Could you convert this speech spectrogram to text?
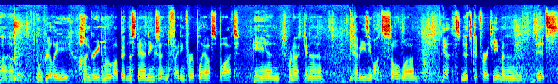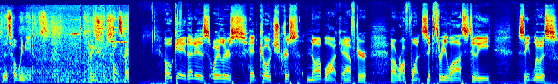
um, really hungry to move up in the standings and fighting for a playoff spot, and we're not going to have easy ones. So um, yeah, it's, it's good for our team, and it's it's what we need. Thanks, Chris. Thanks, Kris. Okay, that is Oilers head coach Chris Knoblauch after a rough one, 6 3 loss to the St. Louis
